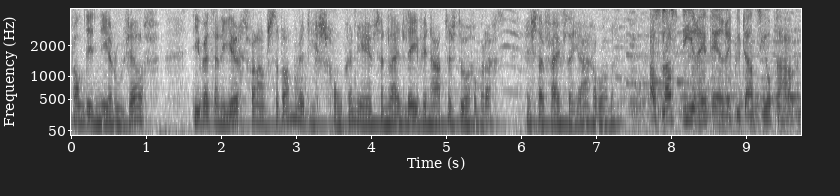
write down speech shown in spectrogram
Pandit Nehru zelf. Die werd aan de jeugd van Amsterdam werd die geschonken. Die heeft zijn leven in Artes doorgebracht. Hij is daar 50 jaar geworden. Als lastdier heeft hij een reputatie op te houden.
